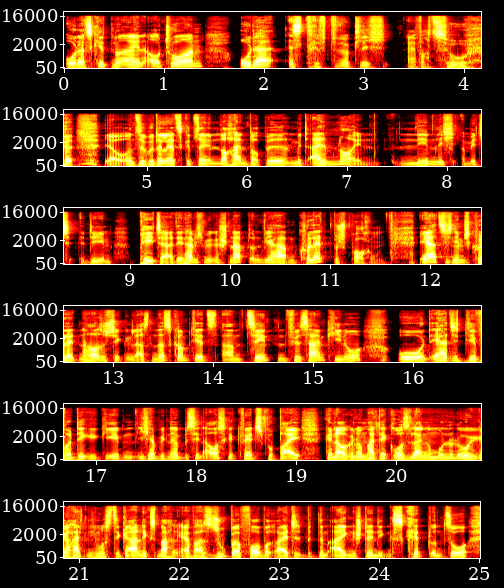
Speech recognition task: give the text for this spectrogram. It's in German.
Oder es gibt nur einen Autoren. Oder es trifft wirklich einfach zu. ja, und zu guter Letzt gibt es ja eben noch ein Doppel mit einem neuen. Nämlich mit dem Peter. Den habe ich mir geschnappt und wir haben Colette besprochen. Er hat sich nämlich Colette nach Hause schicken lassen. Das kommt jetzt am 10. für sein Kino. Und er hat sich die DVD gegeben. Ich habe ihn da ein bisschen ausgequetscht. Wobei, genau genommen hat er große lange Monologe gehalten. Ich musste gar nichts machen. Er war super vorbereitet mit einem eigenständigen Skript und so.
